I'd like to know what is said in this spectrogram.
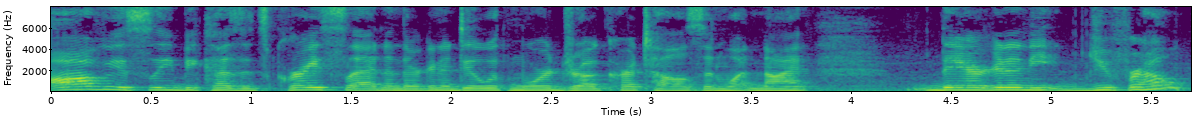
obviously because it's Graceland and they're going to deal with more drug cartels and whatnot. They're going to need you for help.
